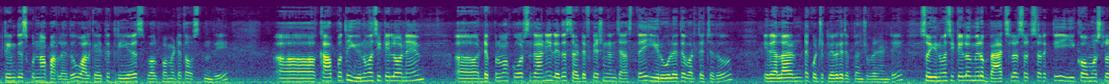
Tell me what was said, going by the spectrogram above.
స్ట్రీమ్ తీసుకున్నా పర్లేదు వాళ్ళకైతే త్రీ ఇయర్స్ వర్క్ పర్మిట్ అయితే వస్తుంది. కాకపోతే యూనివర్సిటీలోనే డిప్లొమా కోర్స్ కానీ లేదా సర్టిఫికేషన్ కానీ చేస్తే ఈ రూల్ అయితే వర్తించదు. ఇది ఎలా అంటే కొంచెం క్లియర్గా చెప్తాను చూడండి. సో యూనివర్సిటీలో మీరు బ్యాచిలర్స్ వచ్చేసరికి ఈ కామర్స్లో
